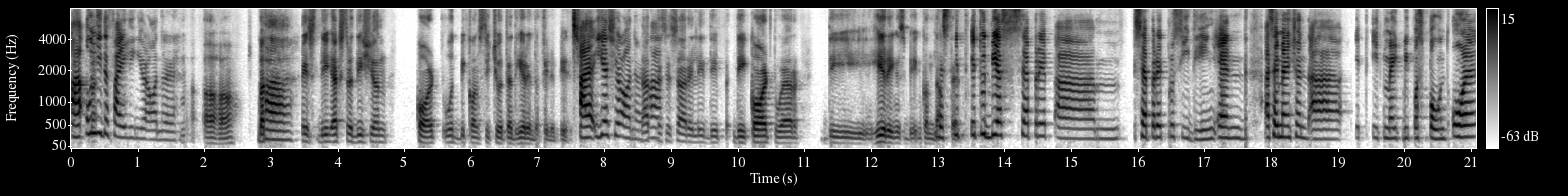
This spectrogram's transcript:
Uh, only the filing, Your Honor. Uh-huh. But Uh, is the extradition court would be constituted here in the Philippines. uh, yes, Your Honor. Not Uh, necessarily the, the court where the hearing is being Yes, conducted. it, it would be a separate, um, separate proceeding, and as I mentioned, uh, it, it might be postponed, or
